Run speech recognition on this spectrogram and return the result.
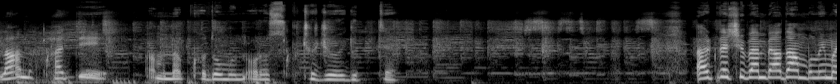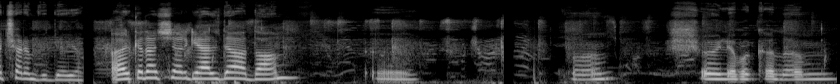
Lan hadi. Amına kodumun orospu çocuğu gitti. Arkadaşlar ben bir adam bulayım açarım videoyu. Arkadaşlar geldi adam. Ee, tamam. Şöyle bakalım.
